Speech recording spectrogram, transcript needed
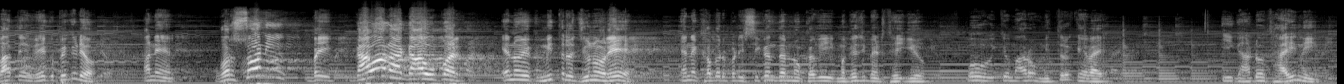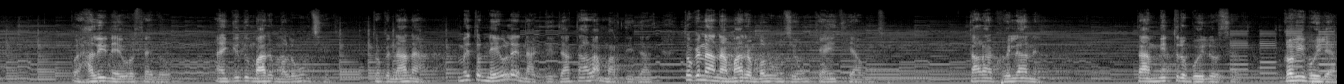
વાતે વેગ પકડ્યો અને વર્ષોની ભાઈ ગાવાના ગાવ ઉપર એનો એક મિત્ર જૂનો રે, એને ખબર પડી સિકંદરનો કવિ મગજમેન્ટ થઈ ગયો. બહુ કે મારો મિત્ર કહેવાય. એ ગાંડો થાય નહીં, પણ હાલીને એવો સાહેબ. અહીં કીધું મારે મળવું છે. તો કે, ના ના, મેં તો નેવળે નાખી દીધા, તાળા મારી દીધા. તો કે, ના ના, મારે મળવું છે, હું ક્યાંયથી આવું છું? તાળા ખોલ્યા ને, તા મિત્ર બોલ્યો છે કવિ બોલ્યા.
